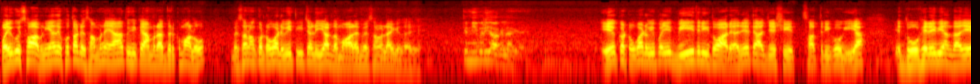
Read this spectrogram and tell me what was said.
ਭਾਈ ਕੋਈ ਹਿਸਾਬ ਨਹੀਂ ਆ ਦੇਖੋ ਤੁਹਾਡੇ ਸਾਹਮਣੇ ਆ ਤੁਸੀਂ ਕੈਮਰਾ ਇੱਧਰ ਘੁਮਾ ਲਓ। ਮੇਰੇ ਨਾਲ ਘੱਟੋ ਘੱਟ ਵੀ 30 40 ਹਜ਼ਾਰ ਦਾ ਮਾਲ ਹੈ ਮੇਰੇ ਨਾਲ ਲੈ ਕੇ ਦਾ ਜੇ। ਕਿੰਨੀ ਵਾਰੀ ਆ ਕੇ ਲੈ ਗਏ ਇਹ? ਘੱਟੋ ਘੱਟ ਵੀ ਭਾਈ 20 ਤਰੀਕ ਤੋਂ ਆ ਰਿਹਾ ਜੇ ਤੇ ਅੱਜ 6 7 ਤਰੀਕ ਹੋ ਗਈ ਆ। ਇਹ ਦੋ ਫੇਰੇ ਵੀ ਆਂਦਾ ਜੇ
